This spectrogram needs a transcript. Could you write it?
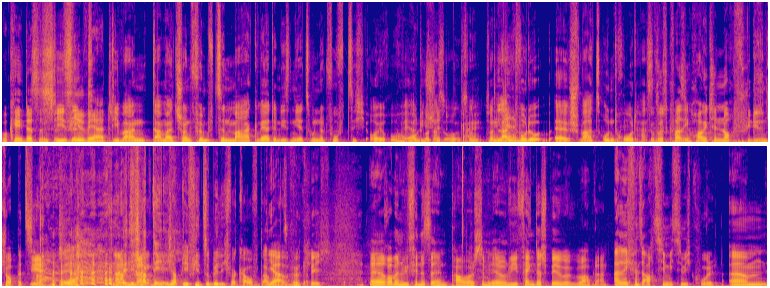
Okay, das ist viel sind, wert. die waren damals schon 15 Mark wert und die sind jetzt 150 Euro Oh, wert oder shit, so. So, geil. ein- so ein Damn. Land, wo du äh, schwarz und rot hast. Du wirst quasi heute noch für diesen Job bezahlt. Ja, Nachträglich. ich habe die, ich hab die viel zu billig verkauft damals. Ja, wirklich. Äh, Robin, wie findest du denn Power Simulator und wie fängt das Spiel überhaupt an? Also ich finde es auch ziemlich, ziemlich cool. Ähm,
